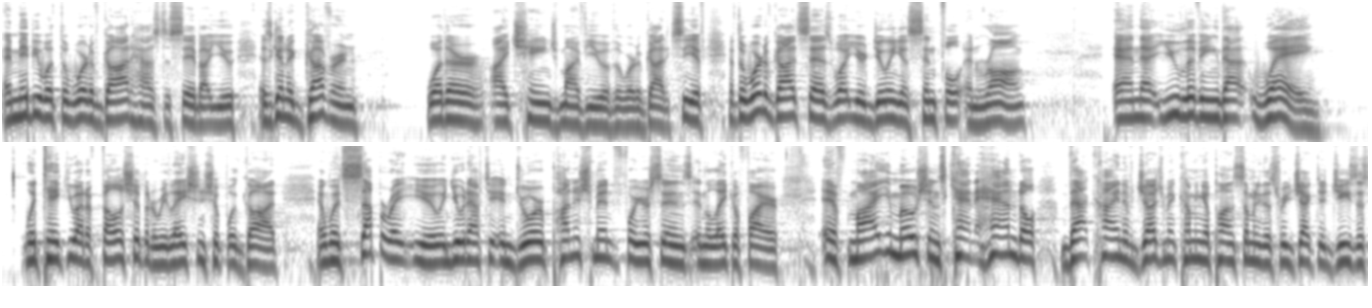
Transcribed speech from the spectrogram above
and maybe what the Word of God has to say about you, is going to govern whether I change my view of the Word of God. See, if, if the Word of God says what you're doing is sinful and wrong, and that you living that way would take you out of fellowship and a relationship with God and would separate you, and you would have to endure punishment for your sins in the lake of fire. If my emotions can't handle that kind of judgment coming upon somebody that's rejected Jesus,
